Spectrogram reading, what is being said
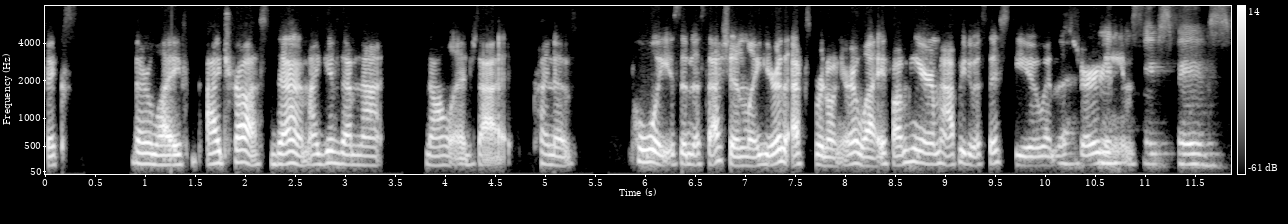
fix their life. I trust them. I give them that knowledge that kind of poise in the session. Like you're the expert on your life. I'm here. I'm happy to assist you in this yeah, journey. safe space.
